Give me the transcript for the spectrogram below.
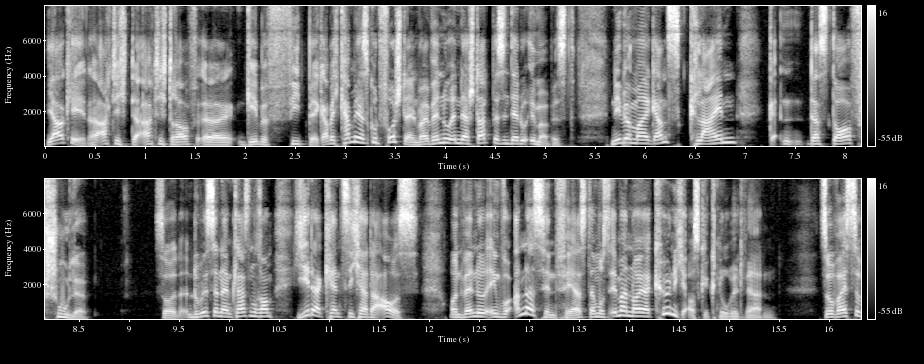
Ja, okay, da achte ich, da achte ich drauf, äh, gebe Feedback. Aber ich kann mir das gut vorstellen, weil wenn du in der Stadt bist, in der du immer bist, nehmen wir mal ganz klein das Dorf Schule. So, du bist in deinem Klassenraum, jeder kennt sich ja da aus. Und wenn du irgendwo anders hinfährst, dann muss immer ein neuer König ausgeknobelt werden. So, weißt du,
